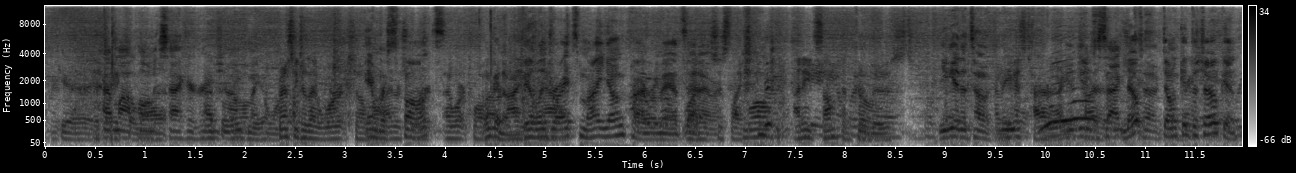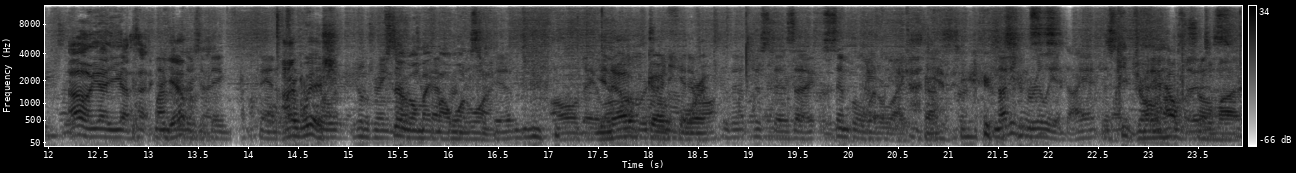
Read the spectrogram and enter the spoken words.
sack. Good. Have my Takes a lot. opponent sack a creature. I'm gonna make a one. Especially because I work so In much. I response, work, I work 12 I'm hours a gonna night village now. rights my young But Pyromancer. it's just like, well, I need something to boost. You get a token. He gets tired. I You get get a tired. sack. Nope. token. Don't get the token. Oh yeah, you got a sack. My Yep. brother's a big fan of I wish. He'll, he'll drink Still gonna make my Pepper and 1-1. All day You long. know, We're go trying to get for him it. off of it just as a simple little like, not even really a diet. Just Keep drawing. It helps so much.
